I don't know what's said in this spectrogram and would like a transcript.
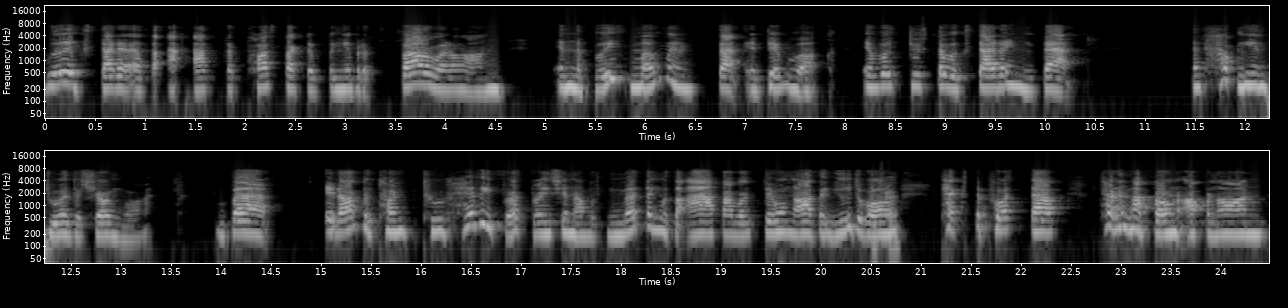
really excited at the, at the prospect of being able to follow it along. In the brief moment that it did work, it was just so exciting that it helped me enjoy the show more. But it also turned to heavy frustration. I was messing with the app. I was doing all the usual okay. tech support stuff, turning my phone off and on,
